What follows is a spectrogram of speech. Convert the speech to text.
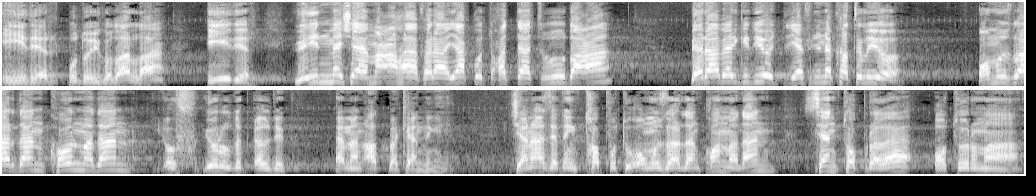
iyidir. Bu duygularla iyidir. Ve in meşe ma'aha fela yakut hatta tuda'a beraber gidiyor defnine katılıyor. Omuzlardan konmadan of yorulduk öldük. Hemen atma kendini. Cenazeden taputu omuzlardan konmadan sen toprağa oturma.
